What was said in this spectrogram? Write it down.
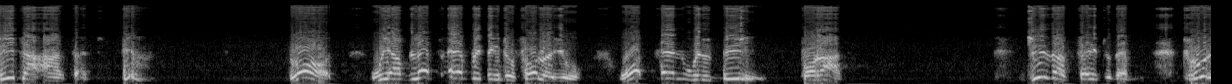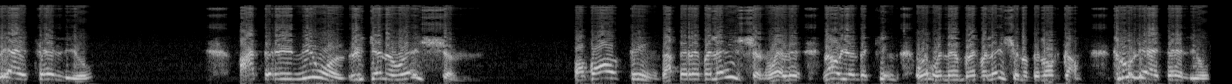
Peter answered him, Lord, we have left everything to follow you. What then will be for us? Jesus said to them, Truly I tell you, at the renewal, regeneration of all things, at the revelation, well, now you're in the king, when, the revelation of the Lord comes. Truly I tell you,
